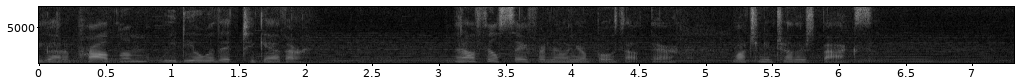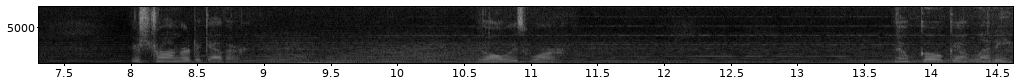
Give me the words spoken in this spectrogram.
We got a problem, we deal with it together. And I'll feel safer knowing you're both out there, watching each other's backs. You're stronger together. You always were. Now go get Letty.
